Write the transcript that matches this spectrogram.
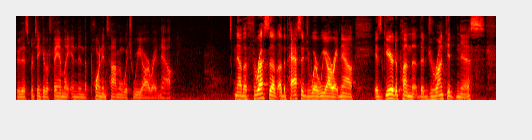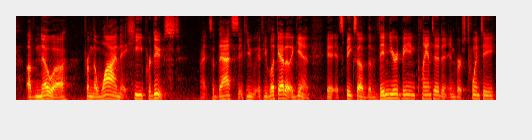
through this particular family, and then the point in time in which we are right now. Now, the thrust of, of the passage where we are right now is geared upon the, the drunkenness of Noah from the wine that he produced. Right? So that's, if you, if you look at it again, it, it speaks of the vineyard being planted in, in verse 20.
